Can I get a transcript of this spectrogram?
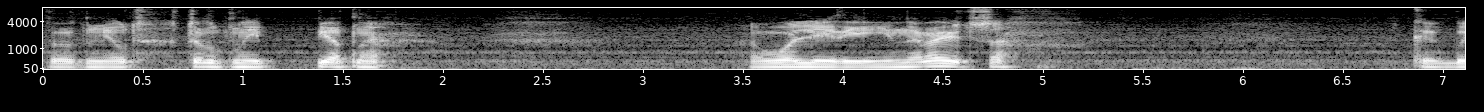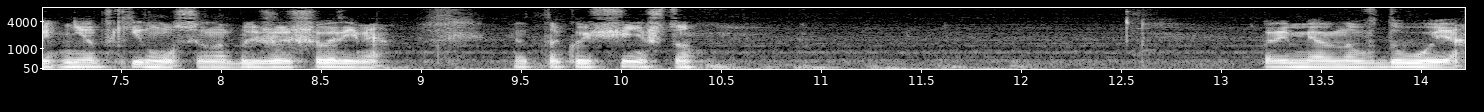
Правда, мне вот трудные пятна Валерии не нравится. Как бы не откинулся на ближайшее время. Это такое ощущение, что примерно вдвое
